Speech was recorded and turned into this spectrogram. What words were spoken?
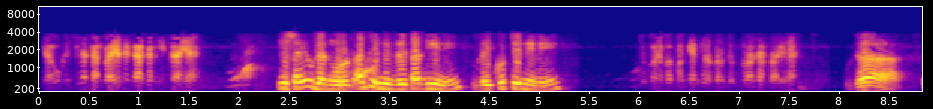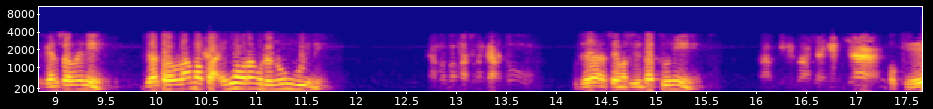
ya oke silakan pak ya dengarkan kita ya ya saya udah nurut aja ini dari tadi ini udah ikutin ini coba bapak cancel kartu keluarkan pak ya udah saya cancel ini jangan terlalu lama pak ini orang udah nunggu ini Udah, saya masukin kartu nih. Nah, pilih bahasa Indonesia. Oke.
